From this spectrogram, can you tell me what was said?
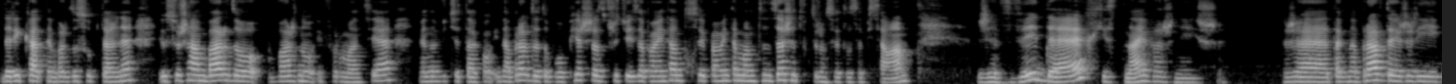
delikatny, bardzo subtelny. I usłyszałam bardzo ważną informację, mianowicie taką, i naprawdę to było pierwszy raz w życiu i zapamiętam to sobie, pamiętam, mam ten zeszyt, w którym sobie to zapisałam, że wydech jest najważniejszy. Że tak naprawdę, jeżeli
